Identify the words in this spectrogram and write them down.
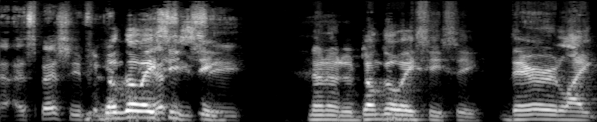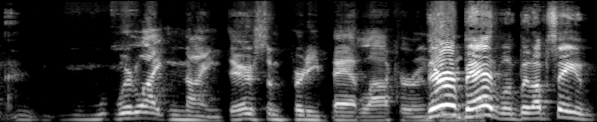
uh, especially if you Don't go the ACC. No, no, no. Don't go ACC. They're like, we're like ninth. There's some pretty bad locker rooms. They're a bad one, but I'm saying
